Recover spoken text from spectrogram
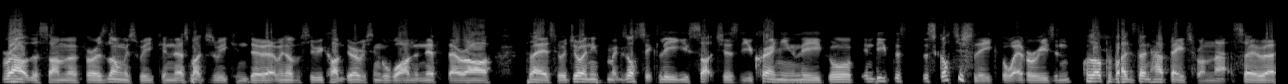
throughout the summer for as long as we can, as much as we can do it. I mean, obviously we can't do every single one, and if there are players who are joining from exotic leagues such as the Ukrainian league or indeed the, the Scottish league for whatever reason, a lot of providers don't have data on that, so uh,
